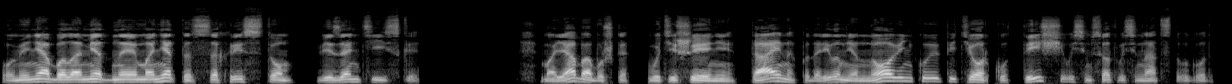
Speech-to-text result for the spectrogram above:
У меня была медная монета со Христом, византийская. Моя бабушка в утешении тайно подарила мне новенькую пятерку 1818 года.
